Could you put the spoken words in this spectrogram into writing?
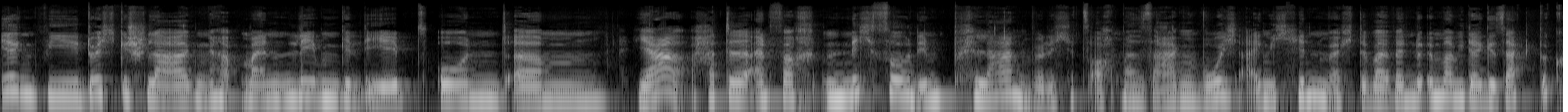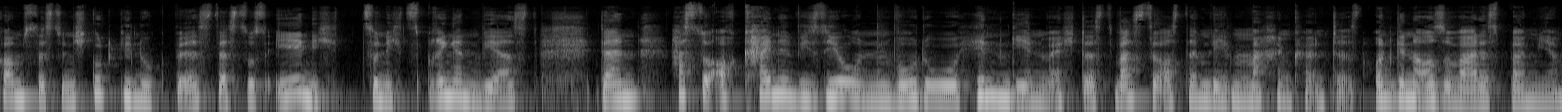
irgendwie durchgeschlagen, habe mein Leben gelebt und ähm, ja, hatte einfach nicht so den Plan, würde ich jetzt auch mal sagen, wo ich eigentlich hin möchte. Weil wenn du immer wieder gesagt bekommst, dass du nicht gut genug bist, dass du es eh nicht zu nichts bringen wirst, dann hast du auch keine Vision, wo du hingehen möchtest, was du aus deinem Leben machen könntest. Und genauso war das bei mir.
